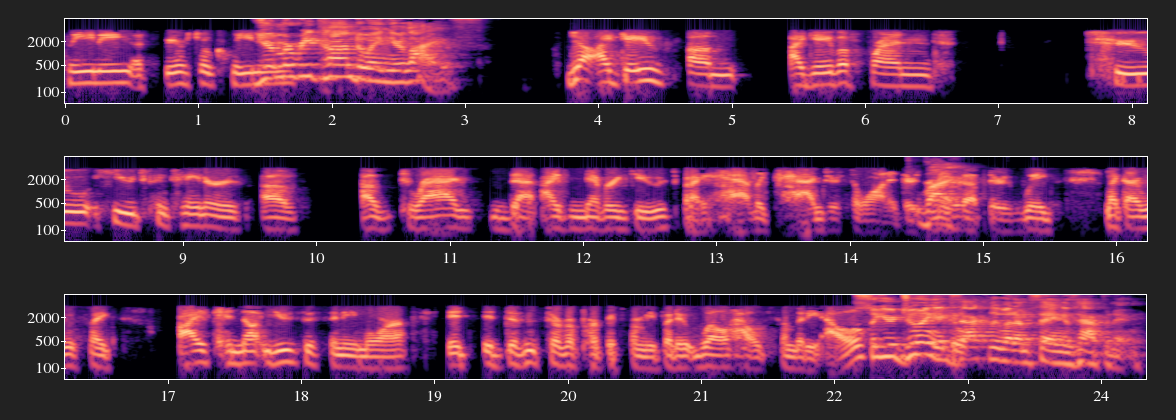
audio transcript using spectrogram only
cleaning, a spiritual cleaning. You're Marie Kondoing your life. Yeah, I gave um I gave a friend two huge containers of of drag that I've never used, but I had like tags or so on it. There's Right. makeup, there's wigs. Like I was like, I cannot use this anymore. It it doesn't serve a purpose for me, but it will help somebody else. So you're doing exactly what I'm saying is happening.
